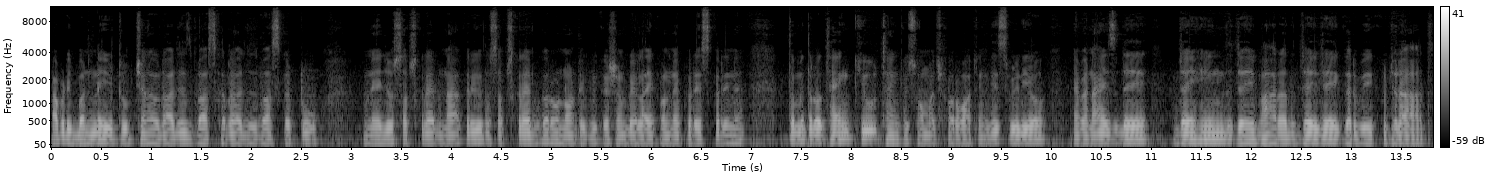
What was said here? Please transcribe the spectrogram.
આપણી બંને YouTube channel Rajesh Bhaskar Rajesh Bhaskar two ને જો સબસ્ક્રાઇબ ના કરી તો સબસ્ક્રાઇબ કરો. નોટિફિકેશન બેલ આઇકોનને પ્રેસ કરીને. તો મિત્રો thank you thank you so much for watching this video have a nice day જય હિન્દ જય ભારત જય જય ગરવી ગુજરાત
